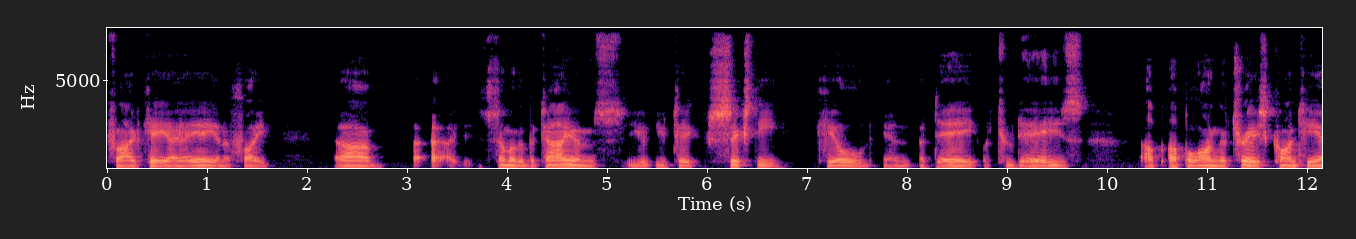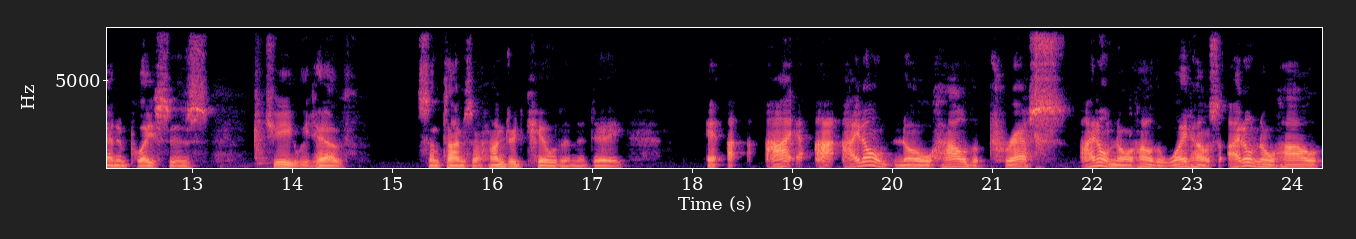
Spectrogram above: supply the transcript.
five KIA in a fight. Um, uh, uh, some of the battalions, you, you take sixty killed in a day or two days, up up along the Trace, Con Thien in places. Gee, we'd have sometimes hundred killed in a day. And I, I, I don't know how the press, I don't know how the White House, I don't know how,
